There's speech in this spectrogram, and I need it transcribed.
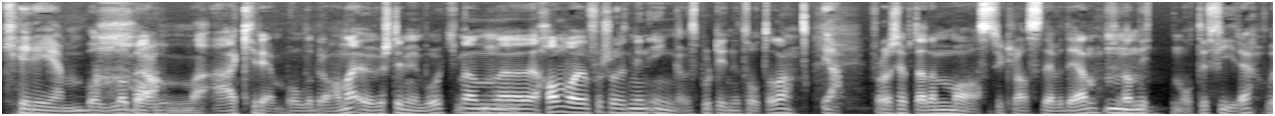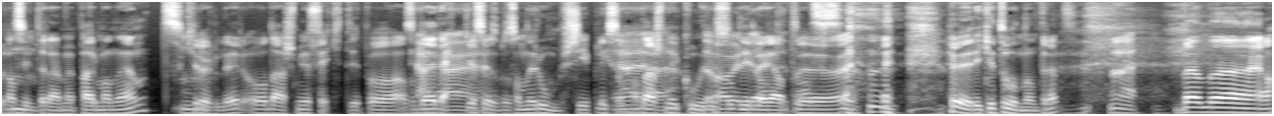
krembolle bra. Han er krembollebra. Han er øverst i min bok. Men eh, han var jo for så vidt min inngangsport inn i Toto. da Ja. For da kjøpte jeg den Masterclass-DVD-en fra Mm. 1984. Hvor han sitter der med permanent, krøller, og det er så mye effekter på Altså Det Ja, ja, ja. rekker ser ut som et romskip, liksom. Ja, Og det er så mye korus og delay at du hører ikke tonen omtrent. Nei. Men uh, ja.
